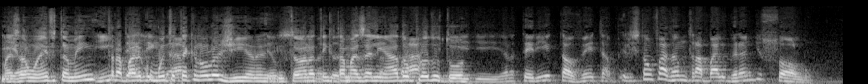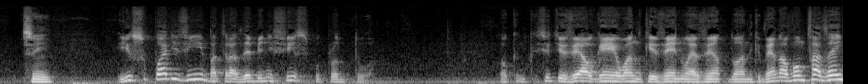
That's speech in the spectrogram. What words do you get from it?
Mas a UENF também trabalha com muita tecnologia, né? Então sei, ela tem que estar mais digo, essa alinhada ao produtor. de- de- ela teria que talvez. tá- Eles estão fazendo um trabalho grande de solo. Sim. Isso pode vir para trazer benefícios para o produtor. Se tiver alguém o ano que vem, no evento do ano que vem, nós vamos fazer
